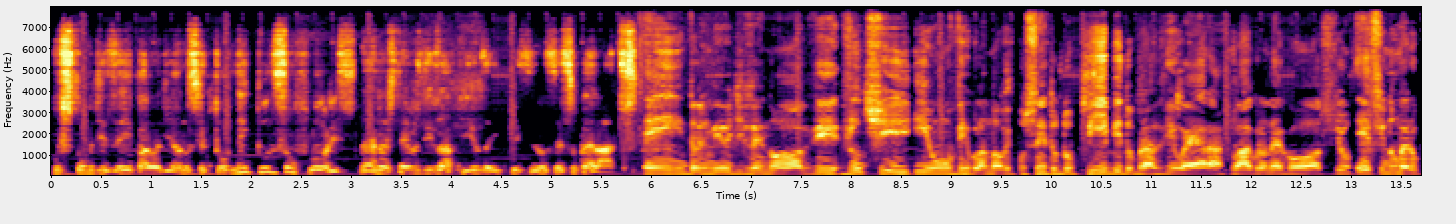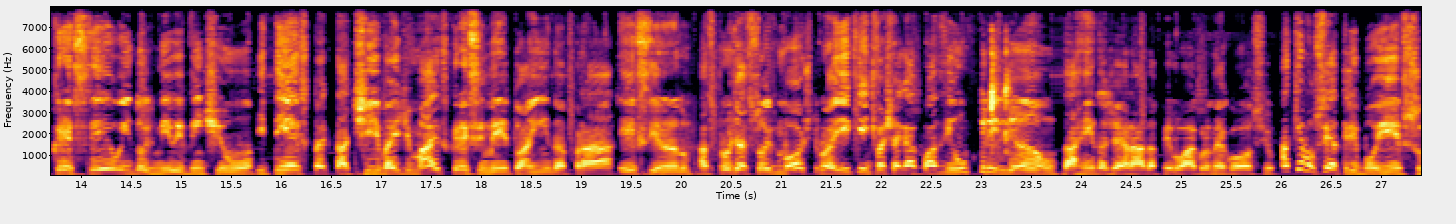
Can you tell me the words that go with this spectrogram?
costumo dizer, parodiando o setor, nem tudo são flores, né? Nós temos desafios aí que precisam ser superados. Em 2019, 21,9% do PIB do Brasil era do agronegócio. Esse número cresceu em 2021 e tem a expectativa aí de mais crescimento ainda para esse ano. As projeções mostram aí que a gente vai chegar a quase um trilhão da renda gerada pelo agronegócio. A que você atribui isso,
